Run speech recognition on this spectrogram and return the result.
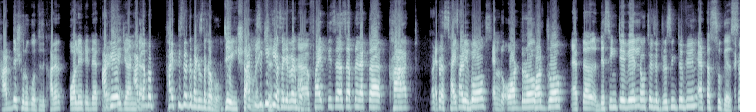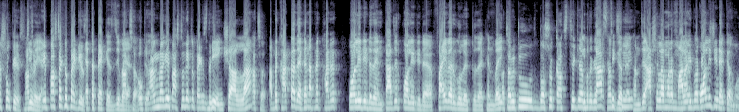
খাট দিয়ে শুরু করতেছি খাটের কোয়ালিটিটা আগে আগে আমরা ফাইভ পিসের একটা প্যাকেজ দেখাবো। জি ফাইভ ইনশাআল্লাহ পিসে কি কি আছে। ফাইভ পিসে আছে আপনার একটা খাট একটা সাইড বক্স একটা ওয়ার্ড্রোব ওয়ার্ড্রপ একটা ড্রেসিং টেবিল একটা হচ্ছে যে ড্রেসিং টেবিল একটা সুকেস একটা শোকেস জি ভাইয়া। এই পাঁচটা একটা প্যাকেজ একটা প্যাকেজ জি ভাইয়া। আচ্ছা ওকে আমরা আগে এই পাঁচটা একটা প্যাকেজ দেখি। ইনশাআল্লাহ। আচ্ছা। আপনি খাটটা দেখেন আপনি খাটের কোয়ালিটিটা দেখেন কাজের কোয়ালিটিটা ফাইবারগুলো একটু দেখেন ভাই। আচ্ছা আমি একটু দর্শক কাছ থেকে একটু আপনাদেরকে কাছ থেকে দেখেন যে আসলে আমার মালের কোয়ালিটিটা কেমন।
